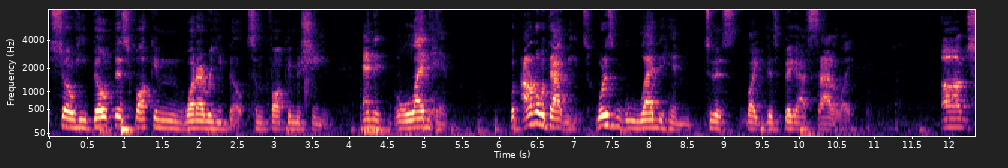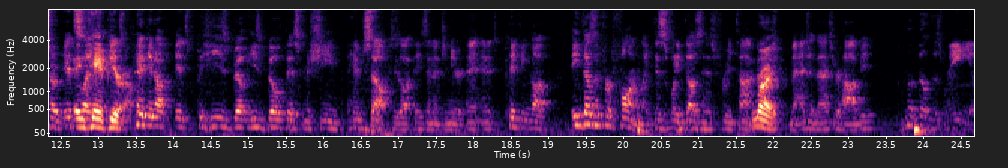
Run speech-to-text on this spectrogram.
So he built this fucking whatever he built, some fucking machine, and it led him. What I don't know what that means. What has led him to this like this big ass satellite? Um, so it's In like Camp it's picking up. It's he's built. He's built this machine himself. He's a, he's an engineer, and, and it's picking up. He does it for fun. Like this is what he does in his free time. Right. Imagine that's your hobby. I'm gonna build this radio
